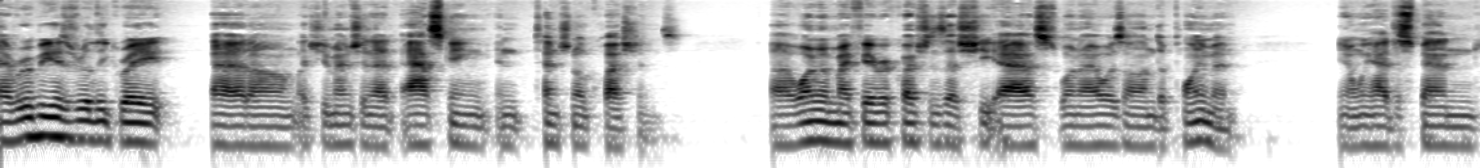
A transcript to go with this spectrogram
Yeah, Rubie is really great at, um, like you mentioned, at asking intentional questions. Uh, one of my favorite questions that she asked when I was on deployment, you know, we had to spend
